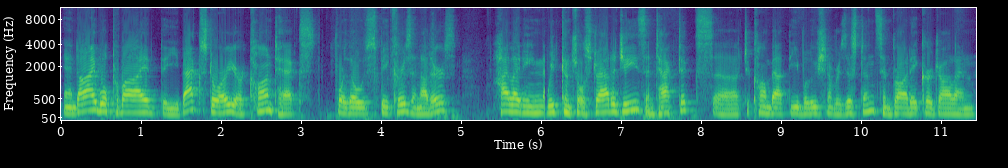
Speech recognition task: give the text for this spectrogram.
And I will provide the backstory or context for those speakers and others highlighting weed control strategies and tactics uh, to combat the evolution of resistance in broadacre dryland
